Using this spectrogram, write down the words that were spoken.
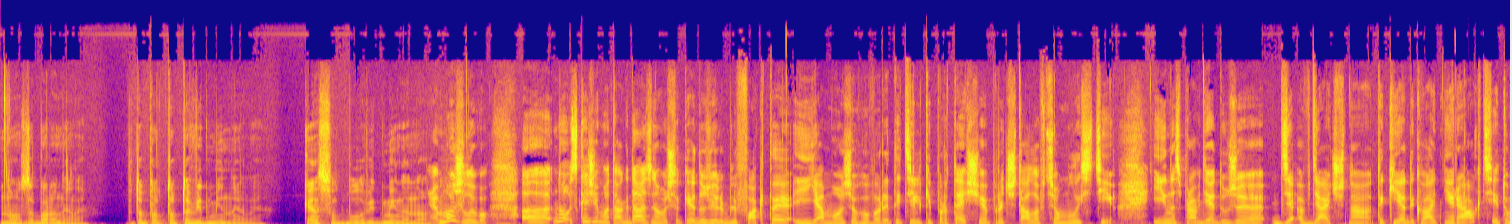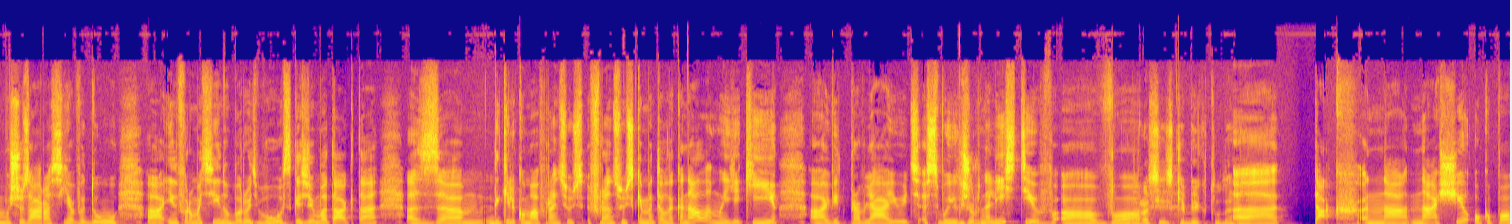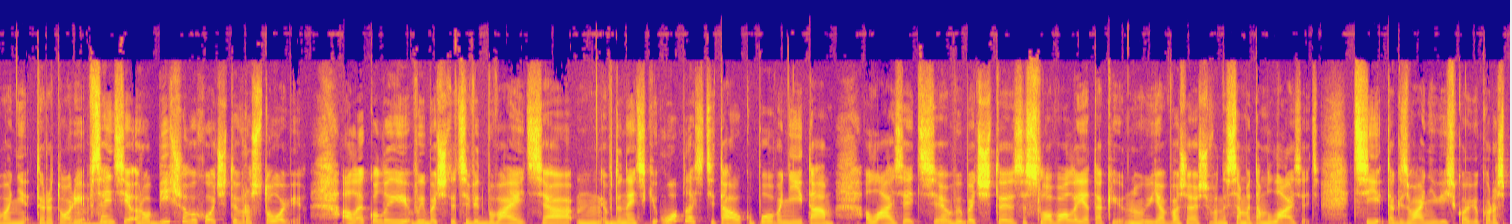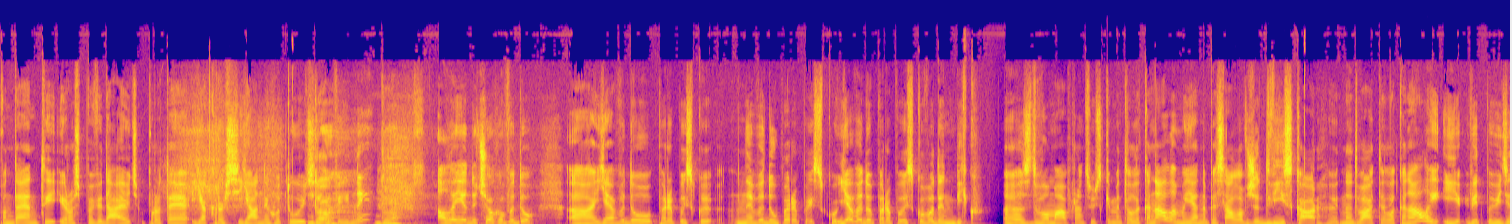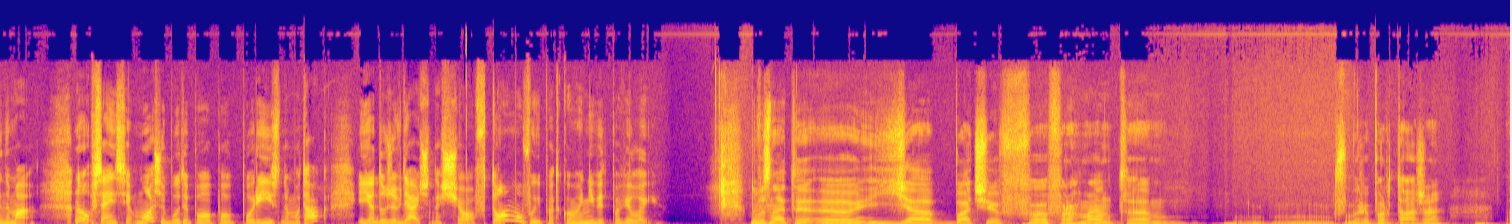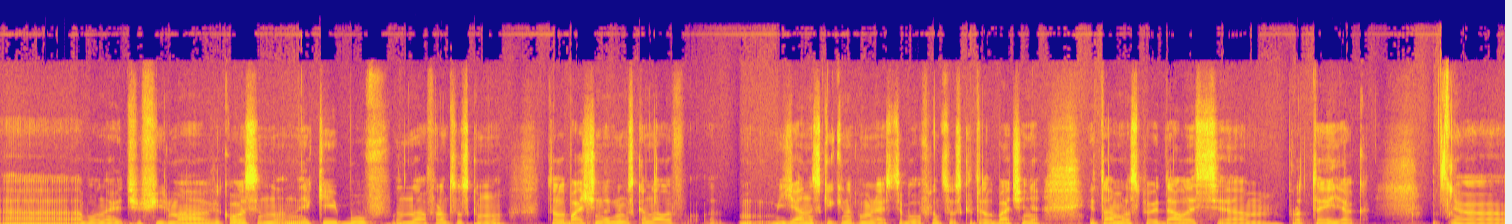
ну, заборонили. Тобто, тобто відмінили. Cancelled було відмінено. Можливо. Е, ну, скажімо так, да, знову ж таки, я дуже люблю факти, і я можу говорити тільки про те, що я прочитала в цьому листі. І насправді я дуже дя- вдячна такій адекватній реакції, тому що зараз я веду е, інформаційну боротьбу, скажімо так, та, з декількома француз, французькими телеканалами, які е, відправляють своїх журналістів е, в В російський бік туди. Так, на наші окуповані території. В сенсі робіть, що ви хочете в Ростові. Але коли, вибачте, це відбувається в Донецькій області та окупованій, і там лазять, вибачте за слово, але я так ну я вважаю, що вони саме там лазять. Ці так звані військові кореспонденти і розповідають про те, як росіяни готуються Да, до війни. да. Але я до чого веду? Е, Я веду переписку, не веду переписку. Я веду переписку в один бік е, з двома французькими телеканалами. Я написала вже дві скарги на два телеканали, і відповіді нема. Ну, в сенсі, може бути по, по, по-різному, так? І я дуже вдячна, що в тому випадку мені відповіли. Ну, ви знаєте, е, я бачив фрагмент е, репортажа або навіть фільму якогось, який був на французькому телебаченні на одним з каналів. Я наскільки не помиляюсь, це було французьке телебачення, і там розповідалось е, про те, як. Е,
